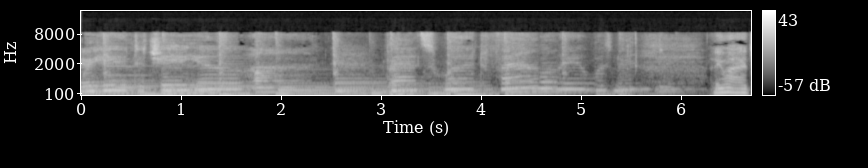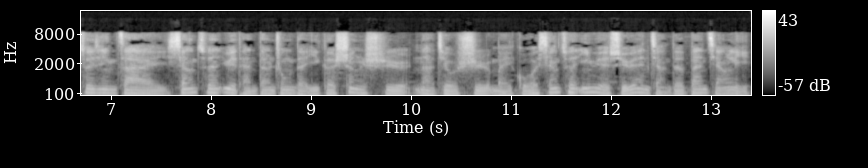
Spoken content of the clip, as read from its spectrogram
We're here to cheer you on. That's what. 另外，最近在乡村乐坛当中的一个盛事，那就是美国乡村音乐学院奖的颁奖礼，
